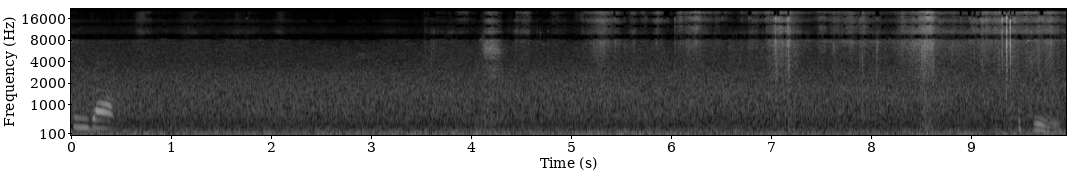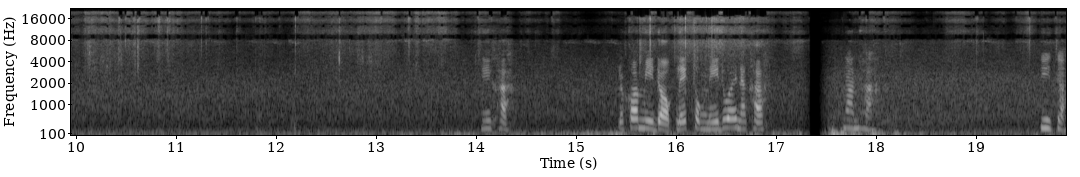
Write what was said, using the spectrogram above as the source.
สี่ดอก โอ้โหนี่ค่ะ แล้วก็มีดอกเล็กตรงนี้ด้วยนะคะ นั่นค่ะ นี่จ้ะ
